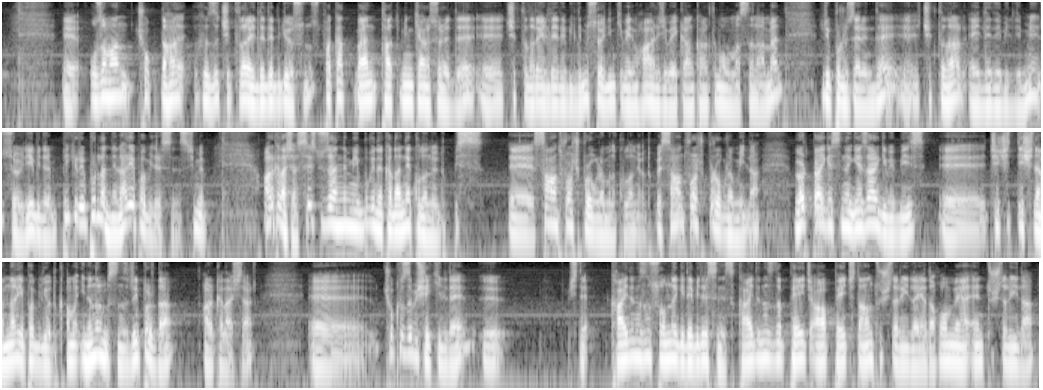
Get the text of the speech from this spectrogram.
e, o zaman çok daha hızlı çıktılar elde edebiliyorsunuz. Fakat ben tatminkar sürede e, çıktıları elde edebildiğimi söyleyeyim ki benim harici bir ekran kartım olmasına rağmen Reaper üzerinde e, çıktılar elde edebildiğimi söyleyebilirim. Peki Reaper'la neler yapabilirsiniz? Şimdi arkadaşlar ses düzenlemeyi bugüne kadar ne kullanıyorduk biz? E, SoundForge programını kullanıyorduk ve SoundForge programıyla Word belgesinde gezer gibi biz e, çeşitli işlemler yapabiliyorduk. Ama inanır mısınız Reaper'da arkadaşlar. Ee, çok hızlı bir şekilde e, işte kaydınızın sonuna gidebilirsiniz. Kaydınızda page up, page down tuşlarıyla ya da home veya end tuşlarıyla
